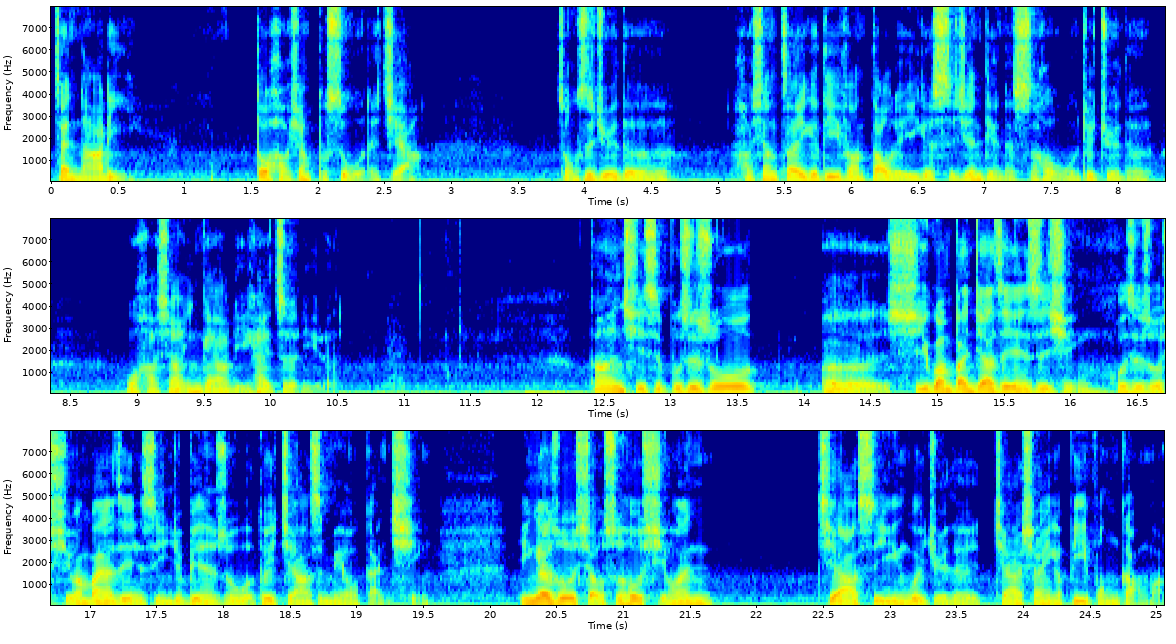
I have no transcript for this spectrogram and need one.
在哪里都好像不是我的家，总是觉得好像在一个地方到了一个时间点的时候，我就觉得。我好像应该要离开这里了。当然，其实不是说，呃，习惯搬家这件事情，或是说喜欢搬家这件事情，就变成说我对家是没有感情。应该说，小时候喜欢家，是因为觉得家像一个避风港嘛，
